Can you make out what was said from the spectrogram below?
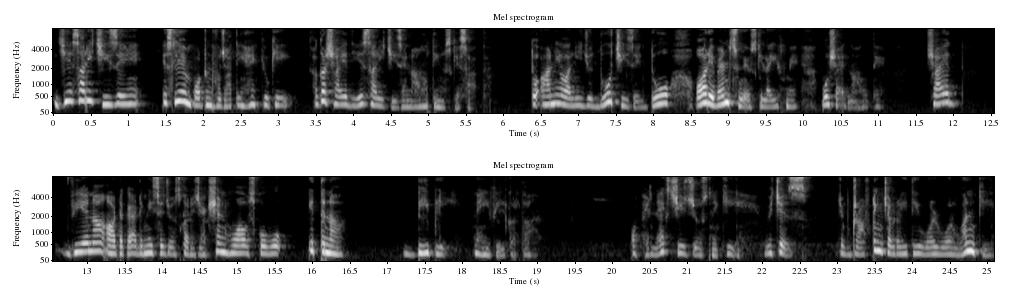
ये सारी चीज़ें इसलिए इम्पोर्टेंट हो जाती हैं क्योंकि अगर शायद ये सारी चीज़ें ना होती उसके साथ तो आने वाली जो दो चीज़ें, दो और इवेंट्स हुए उसकी लाइफ में, वो शायद ना होते। शायद वियना आर्ट एकेडमी से जो उसका रिजेक्शन हुआ, उसको वो इतना डीपली नहीं फील करता। और फिर नेक्स्ट चीज़ जो उसने की विच इज़ जब ड्राफ्टिंग चल रही थी वर्ल्ड वॉर वन की,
